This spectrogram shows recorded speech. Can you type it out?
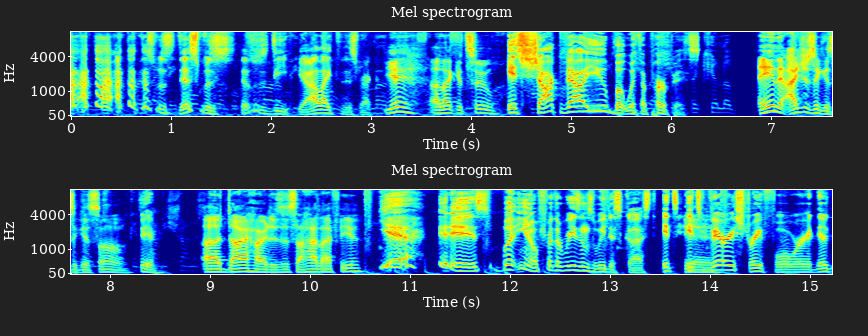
I- I thought I thought this was this was this was deep. Yeah, I liked this record. Yeah, I like it too. It's shock value, but with a purpose. And I just think it's a good song. Yeah. Uh Die Hard, is this a highlight for you? Yeah, it is. But you know, for the reasons we discussed, it's it's Yeah. very straightforward. There,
